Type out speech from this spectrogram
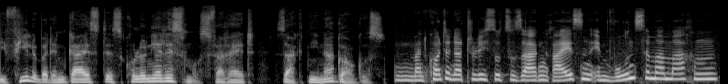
die viel über den Geist des Kolonialismus verrät, sagt Nina Gorgus. Man konnte natürlich sozusagen Reisen im Wohnzimmer machen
